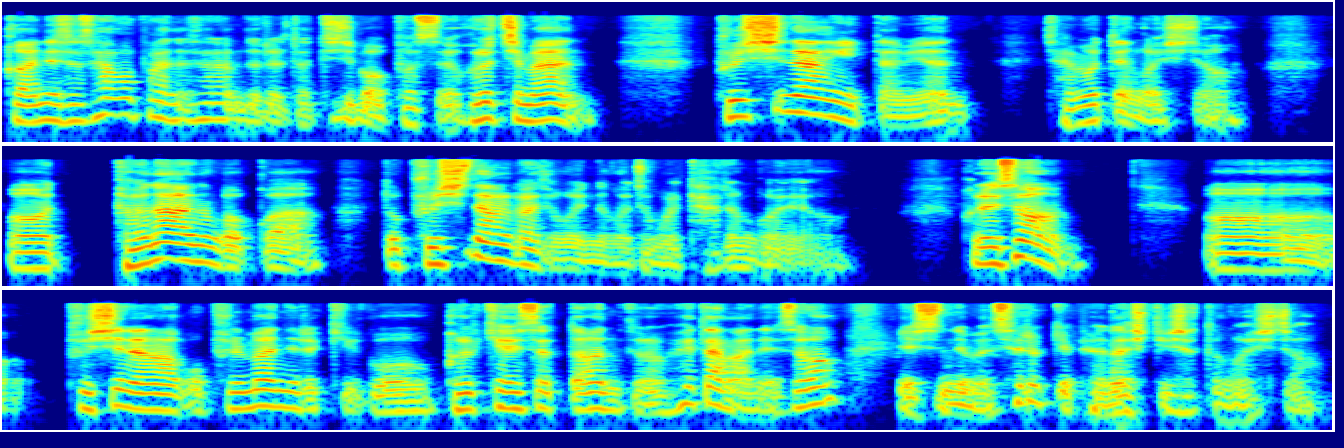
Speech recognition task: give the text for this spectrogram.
그 안에서 사고 파는 사람들을 다 뒤집어 엎었어요. 그렇지만 불신앙이 있다면 잘못된 것이죠. 어, 변화하는 것과 또 불신앙을 가지고 있는 건 정말 다른 거예요. 그래서 어, 불신앙하고 불만 일으키고 그렇게 했었던 그런 회당 안에서 예수님을 새롭게 변화시키셨던 것이죠.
